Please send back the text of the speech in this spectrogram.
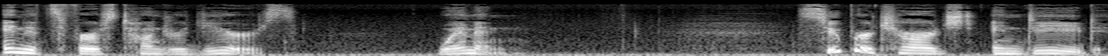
in its first hundred years women. Supercharged indeed,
